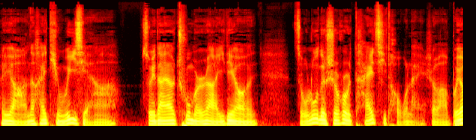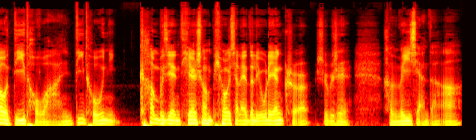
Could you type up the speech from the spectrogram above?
哎呀，那还挺危险啊！所以大家出门啊，一定要走路的时候抬起头来，是吧？不要低头啊！你低头你看不见天上飘下来的榴莲壳，是不是很危险的啊？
